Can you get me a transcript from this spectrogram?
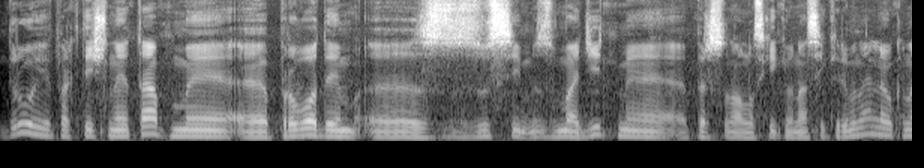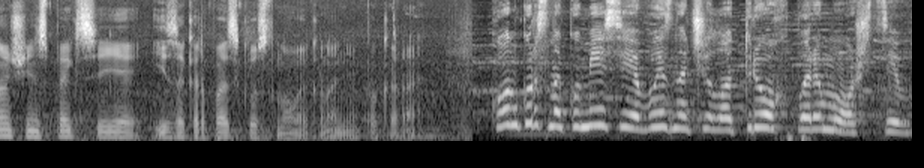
Другий практичний етап ми е, проводимо е, з усім з усіма дітьми персоналу, оскільки у нас і кримінальна виконавча інспекція і Закарпатська установа виконання покарання. Конкурсна комісія визначила трьох переможців.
